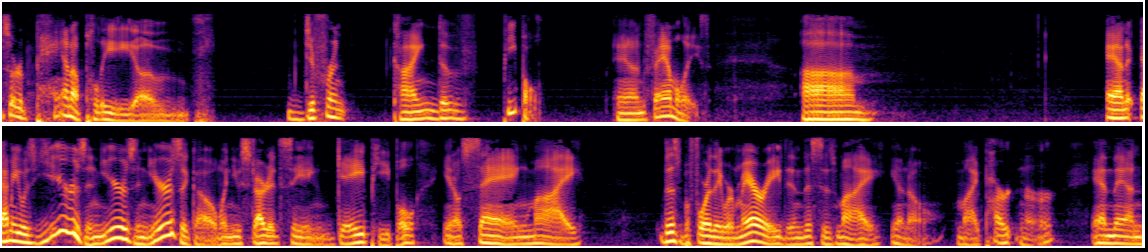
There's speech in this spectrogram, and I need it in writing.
sort of panoply of different kind of people and families. Um, and I mean, it was years and years and years ago when you started seeing gay people, you know, saying my, this before they were married, and this is my, you know, my partner, and then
